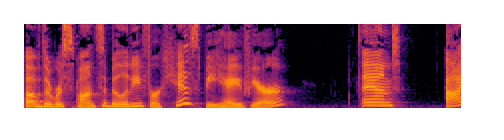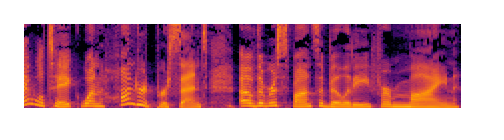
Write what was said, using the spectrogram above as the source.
of the responsibility for his behavior and I will take 100% of the responsibility for mine.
